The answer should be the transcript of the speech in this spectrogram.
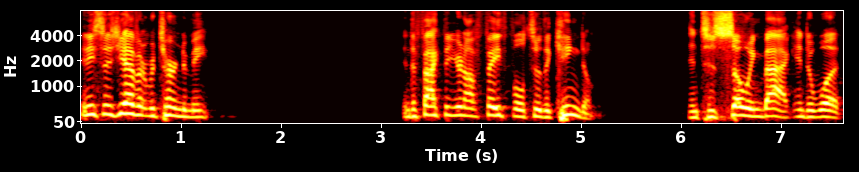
And he says, You haven't returned to me. And the fact that you're not faithful to the kingdom and to sowing back into what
